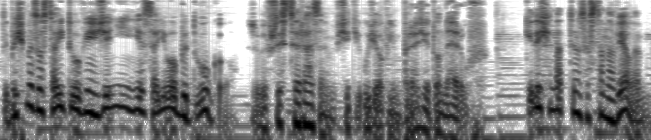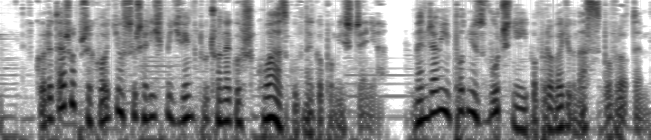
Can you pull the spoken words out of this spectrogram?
Gdybyśmy zostali tu uwięzieni, nie zajęłoby długo, żeby wszyscy razem wzięli udział w imprezie do nerów. Kiedy się nad tym zastanawiałem, w korytarzu przy usłyszeliśmy dźwięk tłuczonego szkła z głównego pomieszczenia. Benjamin podniósł włócznie i poprowadził nas z powrotem.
